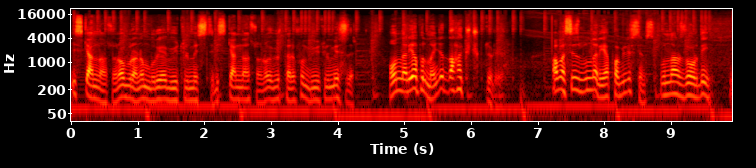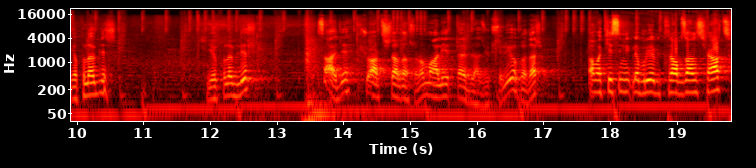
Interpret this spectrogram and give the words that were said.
İskandan sonra buranın buraya büyütülmesidir. İskandan sonra öbür tarafın büyütülmesidir. Onlar yapılmayınca daha küçük duruyor. Ama siz bunları yapabilirsiniz. Bunlar zor değil. Yapılabilir. Yapılabilir. Sadece şu artışlardan sonra maliyetler biraz yükseliyor o kadar. Ama kesinlikle buraya bir trabzan şart.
